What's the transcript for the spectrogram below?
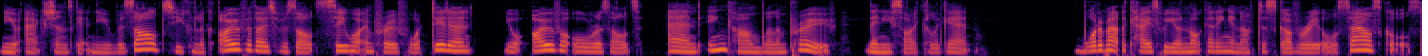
New actions get new results. You can look over those results, see what improved, what didn't. Your overall results and income will improve. Then you cycle again. What about the case where you're not getting enough discovery or sales calls?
